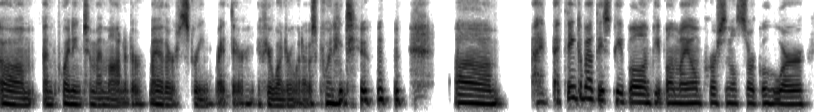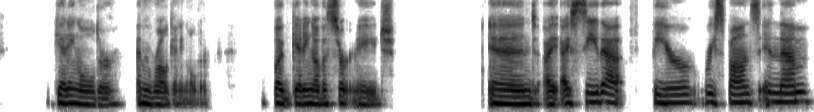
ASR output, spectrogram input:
um i'm pointing to my monitor my other screen right there if you're wondering what i was pointing to. Um I, I think about these people and people in my own personal circle who are getting older. I mean we're all getting older but getting of a certain age. And I, I see that fear response in them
